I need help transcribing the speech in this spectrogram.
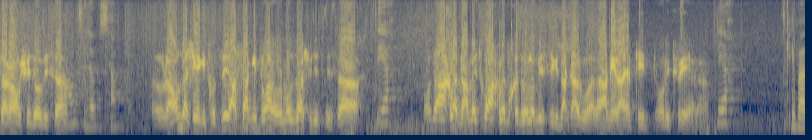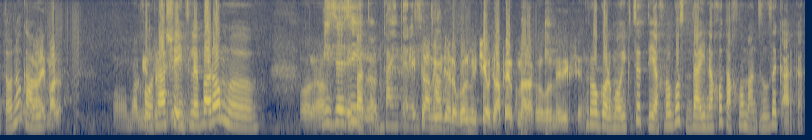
საღამომშვიდობისა. გამარჯობისა. რა უნდა შეგეკითხოთ? ასაკით ვარ 47 წლის რა. დიახ. ოდა ახლა დამეწყო ახლა მხედველობის იგი დაკარგვა რა, აგერა 1-2 თვეა რა. დიახ. კი ბატონო, გავი. ხო, რა შეიძლება რომ ხო რა. მიზეზი გაინტერესებს. და მივიდე როგორ მირჩევთ რა ფერკუნა რა როგორ მევიქცენ. როგორ მოიქცეთ დიახ როგორ დაინახოთ ახლო მანძილზე კარგად.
